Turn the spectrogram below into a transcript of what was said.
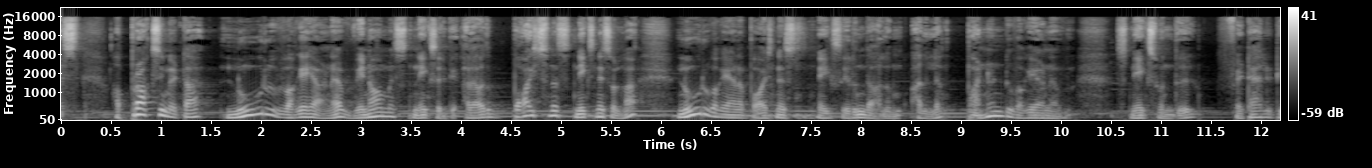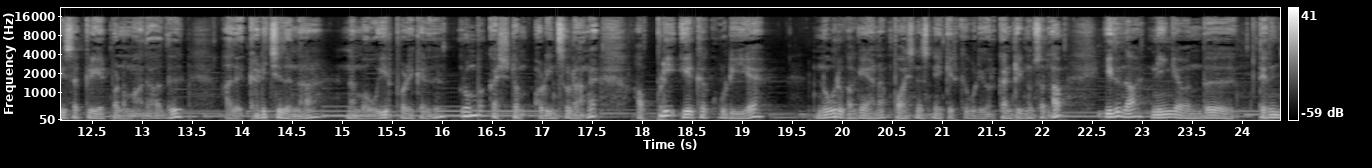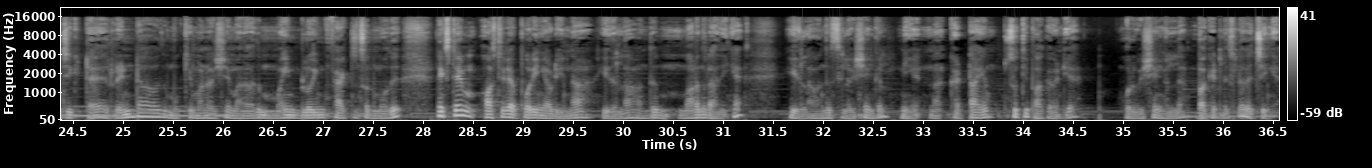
எஸ் அப்ராக்சிமேட்டாக நூறு வகையான வெனாமஸ் ஸ்னேக்ஸ் இருக்குது அதாவது பாய்சனஸ் ஸ்னேக்ஸ்னே சொல்லலாம். நூறு வகையான பாய்சனஸ் ஸ்னேக்ஸ் இருந்தாலும் அதில் பன்னெண்டு வகையான ஸ்னேக்ஸ் வந்து ஃபெட்டாலிட்டிஸை க்ரியேட் பண்ணும்? அதாவது அது கடிச்சதுன்னா நம்ம உயிர் பிழைக்கிறது ரொம்ப கஷ்டம் அப்படின்னு சொல்கிறாங்க அப்படி இருக்கக்கூடிய நூறு வகையான பாய்சனஸ் ஸ்னேக் இருக்கக்கூடிய ஒரு கண்ட்ரின்னு சொல்லலாம். இதுதான் நீங்கள் வந்து தெரிஞ்சுக்கிட்ட ரெண்டாவது முக்கியமான விஷயம். அதாவது மைண்ட் ப்ளோயிங் ஃபேக்ட்னு சொல்லும்போது நெக்ஸ்ட் டைம் ஆஸ்திரேலியா போகிறீங்க அப்படின்னா இதெல்லாம் வந்து மறந்துடாதீங்க. இதெல்லாம் வந்து சில விஷயங்கள் நீங்கள் கட்டாயம் சுற்றி பார்க்க வேண்டிய ஒரு விஷயங்களில் பக்கெட் லிஸ்ட்டில் வச்சுங்க.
